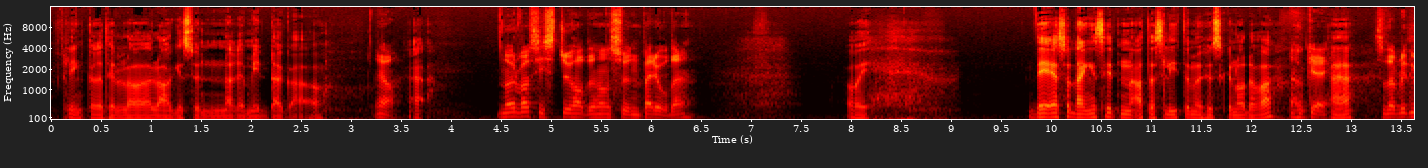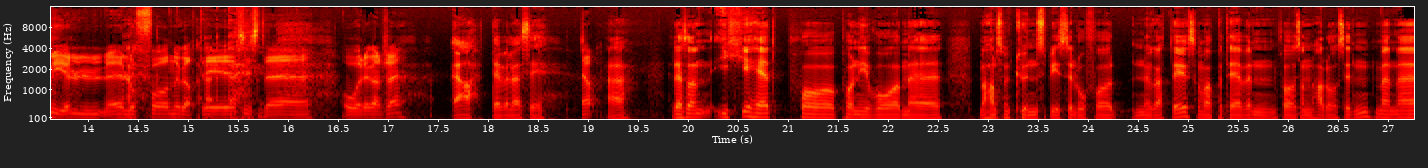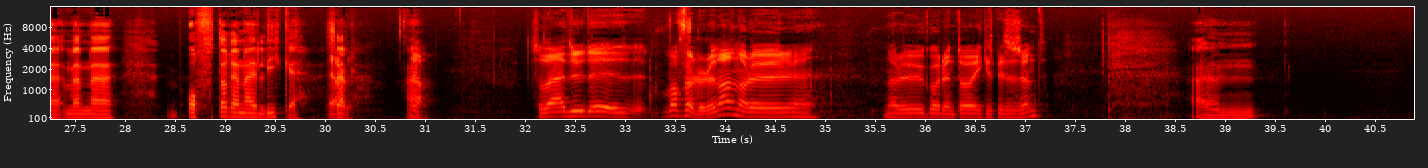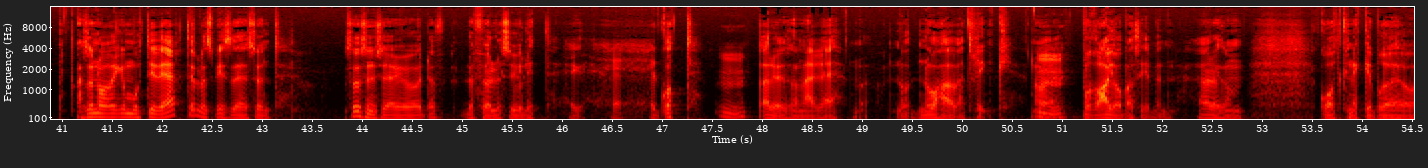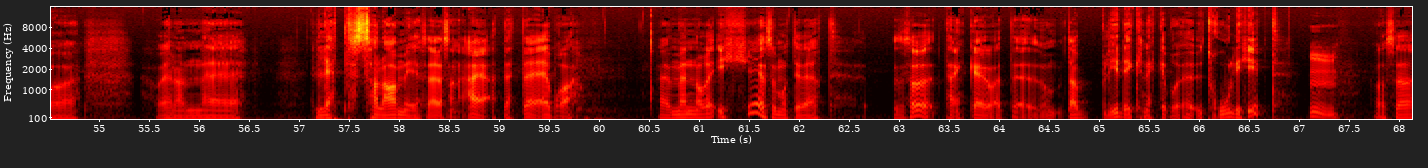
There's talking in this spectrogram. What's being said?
Flinkere til å lage sunnere middager. Og, Ja. ja. Når var sist du hadde en sånn sunn periode? Oi. Det er så lenge siden at jeg sliter med å huske når det var. Ok, Ja, Så det har blitt mye l- loff og Nugatti det siste året, kanskje? ja det vil jeg si. Ja. Det er sånn ikke helt på, på nivå med, med han som kun spiser loff og Nugatti, som var på TV-en for sånn halvår siden, men, eh, men eh, oftere enn jeg liker selv. Ja. Ja. Så det er, du, du, hva føler du da, når du, når du går rundt og ikke spiser sunt? Um, altså når jeg er motivert til å spise sunt, så syns jeg jo det, det føles jo litt jeg, he godt. Mm. Da er det jo sånn her eh, nå, nå, nå har jeg vært flink. Nå mm. Bra jobba, Simen. Jeg har liksom grovt knekkebrød og, og en eller annen eh, lett salami. Så er det sånn Ja, ja, dette er bra. Eh, Men når jeg ikke er så motivert, så tenker jeg jo at eh, da blir det knekkebrødet utrolig kjipt. Mm. Og så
